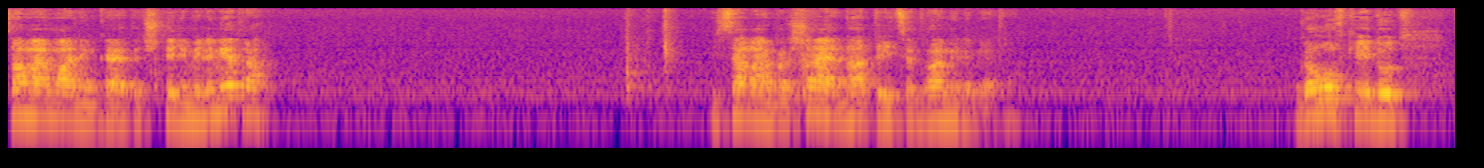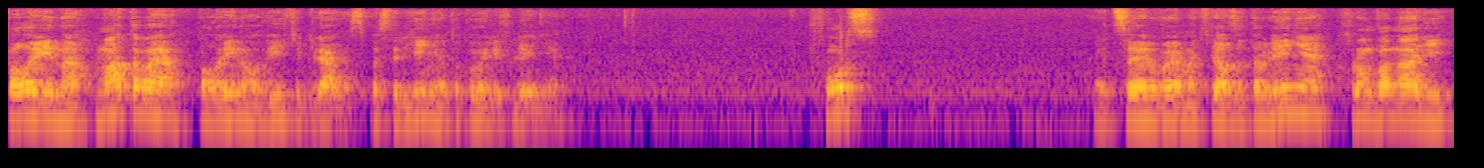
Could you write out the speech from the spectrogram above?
Самая маленькая это 4 миллиметра. И самая большая на 32 миллиметра. Головки идут половина матовая, половина, вы видите, глянец. Посередине вот такое рифление. Форс, CRV материал изготовления, хром ванадий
